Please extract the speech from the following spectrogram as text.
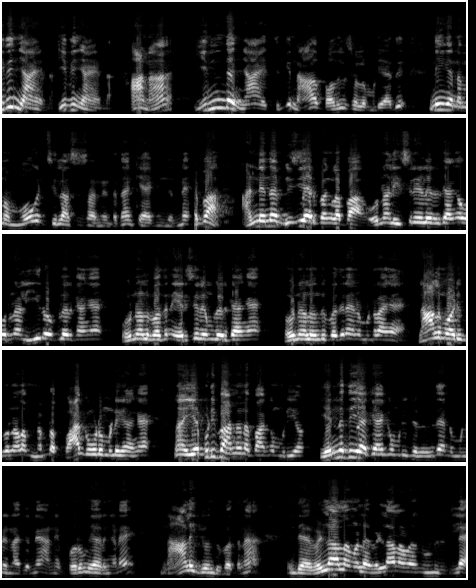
இது நியாயம் தான் இது நியாயம் தான் ஆனா இந்த நியாயத்துக்கு நான் பதில் சொல்ல முடியாது. நீங்க நம்ம மோகன் சிலாச சார் தான் கேட்கணும்னு. எப்பா அண்ணன் தான் பிஸியா இருப்பாங்களாப்பா? ஒரு நாள் இஸ்ரேல இருக்காங்க ஒரு நாள் யூரோப்ல இருக்காங்க ஒரு நாள் பார்த்தீங்கன்னா எருசலேம்ல இருக்காங்க ஒரு நாள் வந்து பாத்தீங்கன்னா என்ன பண்றாங்க? நாலு மாடி போனாலும் நம்மள பார்க்க விட முடியாங்க நான் எப்படிப்பா அண்ணனை பார்க்க முடியும்? என்னதையா கேட்க முடியும் சொல்லி என்ன பண்ண நான் சொன்னேன் அண்ணன் பொறுமையா இருங்கண்ணே. நாளைக்கு வந்து பார்த்தோன்னா இந்த வெள்ளாளமலை வெள்ளாளமலைன்னு ஒன்று இருக்குல்ல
